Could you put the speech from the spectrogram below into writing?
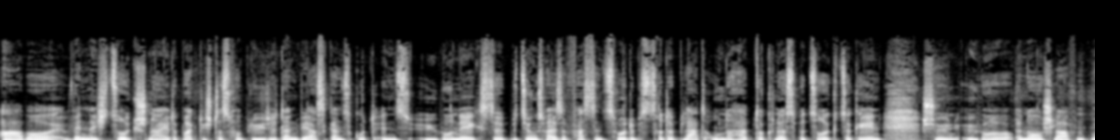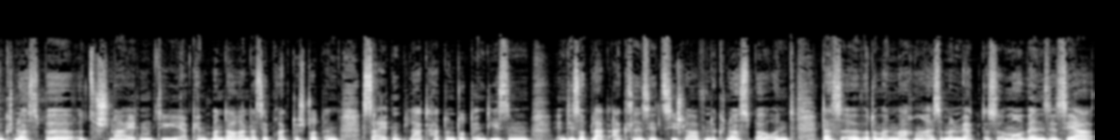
Aber wenn ich zurückschneide, praktisch das Verblühte, dann wäre es ganz gut ins übernächste, beziehungsweise fast ins zweite bis dritte Blatt unterhalb der Knospe zurückzugehen, schön über einer schlafenden Knospe zu schneiden. Die erkennt man daran, dass sie praktisch dort ein Seitenblatt hat und dort in diesem, in dieser Blattachsel sitzt die schlafende Knospe und das äh, würde man machen. Also man merkt es immer, wenn sie sehr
